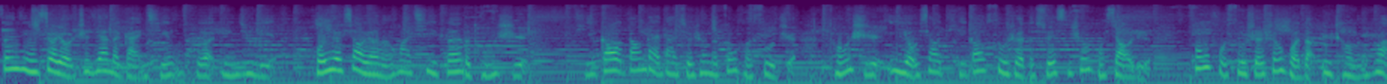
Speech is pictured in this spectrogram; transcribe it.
增进舍友之间的感情和凝聚力，活跃校园文化气氛的同时，提高当代大学生的综合素质，同时亦有效提高宿舍的学习生活效率，丰富宿舍生活的日常文化。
